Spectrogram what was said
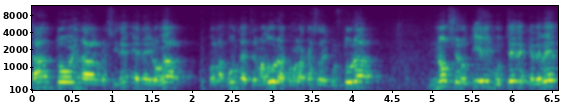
tanto en, el hogar con la Junta de Extremadura como la Casa de Cultura, no se lo tienen ustedes que deber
